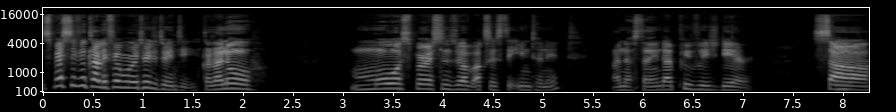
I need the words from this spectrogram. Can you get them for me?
specifically February 2020, because I know most persons who have access to internet, understanding that privilege there, saw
